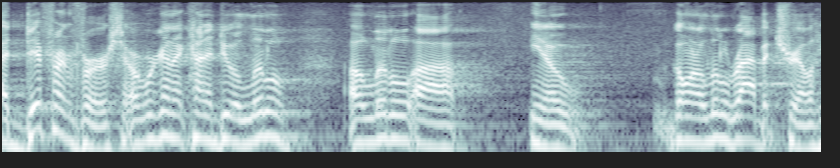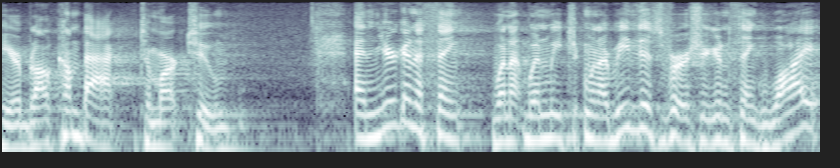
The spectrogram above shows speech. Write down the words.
a different verse, or we're going to kind of do a little, a little, uh, you know, go on a little rabbit trail here, but I'll come back to Mark 2. And you're going to think, when I, when, we, when I read this verse, you're going to think, why,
